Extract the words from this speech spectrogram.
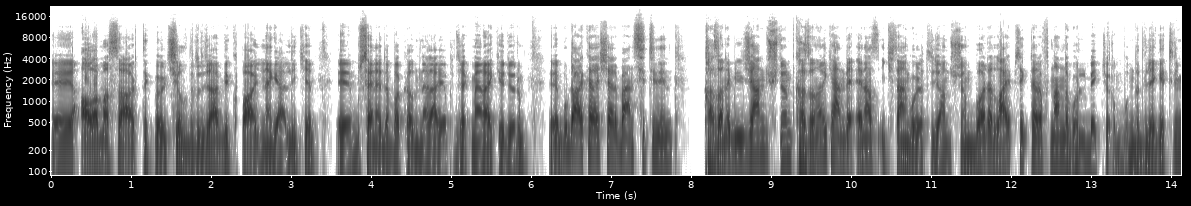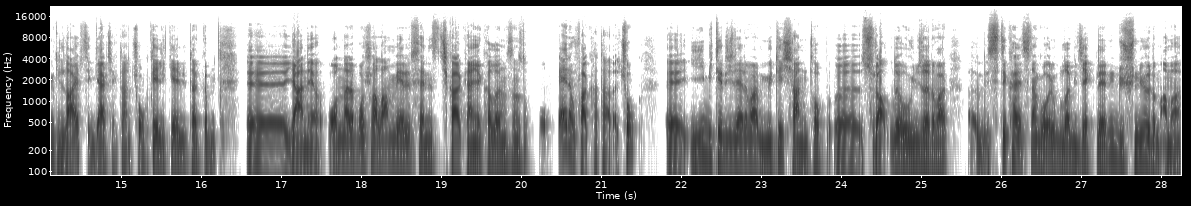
e, alamasa artık böyle çıldıracağı bir kupa haline geldi ki e, bu sene de bakalım neler yapılacak merak ediyorum. E, burada arkadaşlar ben City'nin kazanabileceğini düşünüyorum. Kazanırken de en az 2 tane gol atacağını düşünüyorum. Bu arada Leipzig tarafından da golü bekliyorum. Bunu da dile getireyim ki Leipzig gerçekten çok tehlikeli bir takım. Ee, yani onlara boş alan verirseniz çıkarken yakalanırsınız. En ufak hatada çok e, iyi bitiricileri var. Müthiş hani top e, süratli oyuncuları var. City kalesine golü bulabileceklerini düşünüyorum ama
